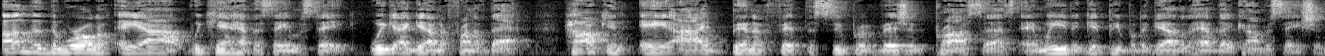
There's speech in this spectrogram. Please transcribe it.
under the world of AI, we can't have the same mistake. We got to get out in front of that. How can AI benefit the supervision process? And we need to get people together to have that conversation.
